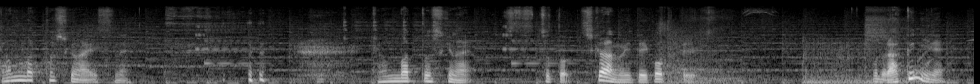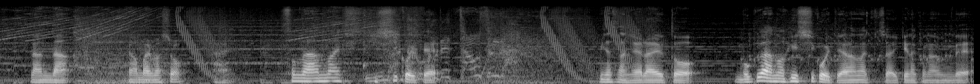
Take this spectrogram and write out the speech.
と、頑張ってほしくないですね。頑張ってほしくない。ちょっと力抜いていこうっていう。もっと楽にね、だんだん頑張りましょう。はい。そんなあんまり必死こいて、皆さんがやられると、僕があの必死こいてやらなくちゃいけなくなるんで、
